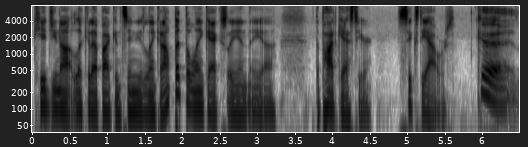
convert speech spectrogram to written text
Kid you not, look it up. I can send you the link, and I'll put the link actually in the uh, the podcast here. Sixty hours. Good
